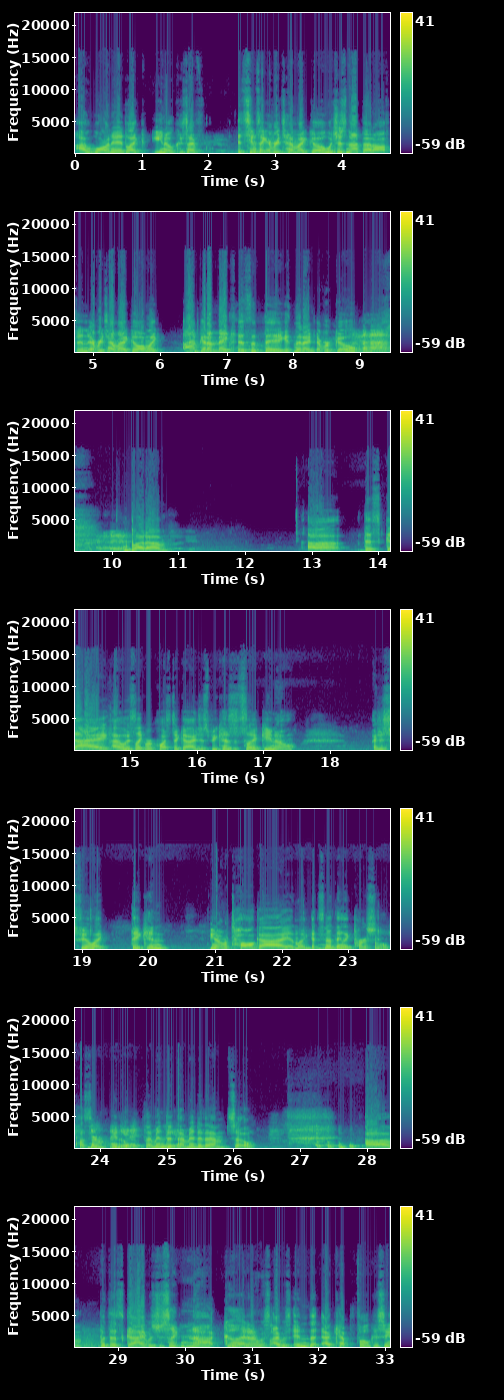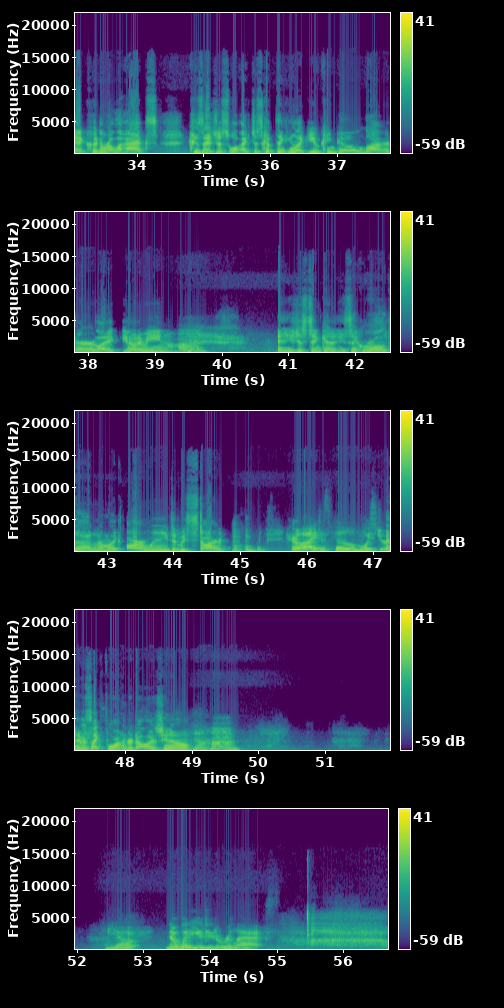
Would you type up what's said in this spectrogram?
I wanted, like, you know, because I've. It seems like every time I go, which is not that often, every time I go, I'm like, I'm going to make this a thing. And then I never go. but, um. Uh, this guy, I always like request a guy just because it's like, you know, I just feel like they can, you know, I'm a tall guy and like it's nothing like personal. Plus, No, I'm, I you know, get it. I'm into. I'm into them. So, um, but this guy was just like not good, and I was I was in the I kept focusing. I couldn't relax because I just well I just kept thinking like you can go harder, like you know what I mean. Uh huh. And he just didn't get it. He's like, "We're all done," and I'm like, "Are we? Did we start?" Girl, I just feel moisture. And it was like four hundred dollars, you know. Uh huh. Yep. Now, what do you do to relax?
